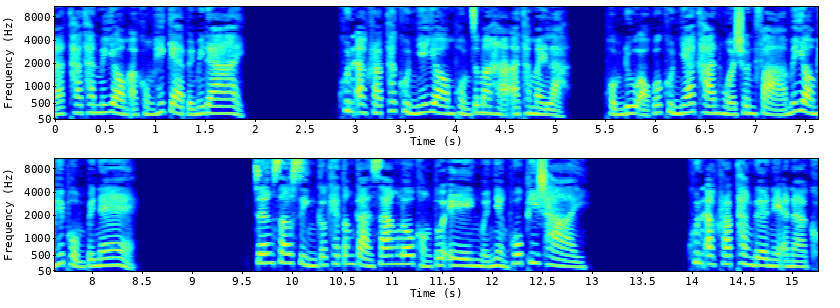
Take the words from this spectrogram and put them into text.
นะ ถ้าท่านไม่ยอมอาคงให้แกไปไม่ได้ คุณอาครับถ้าคุณย่ายอมผมจะมาหาอาทำไมล่ะ ผมดูออกว่าคุณย่าค้านหัวชนฝาไม่ยอมให้ผมไปแน่ เจิ้งเซาซิงก็แค่ต้องการสร้างโลกของตัวเองเหมือนอย่างพวกพี่ชาย คุณอาครับทางเดินในอนาค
